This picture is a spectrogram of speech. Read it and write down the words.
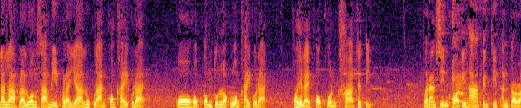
ละลาบละล้วงสามีภรรยาลูกหลานของใครก็ได้โกหกต้มตุ๋นหลอกลวงใครก็ได้ เพราะเหตุไรเพราะคนขาดสติ เพราะนั้นสินข้อที่ห้าเป็นสินอันตร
